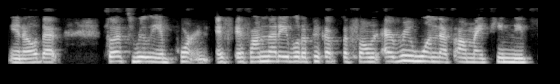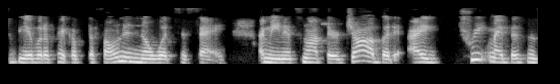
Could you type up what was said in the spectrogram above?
you know, that so that's really important. If, if I'm not able to pick up the phone, everyone that's on my team needs to be able to pick up the phone and know what to say. I mean, it's not their job, but I treat my business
